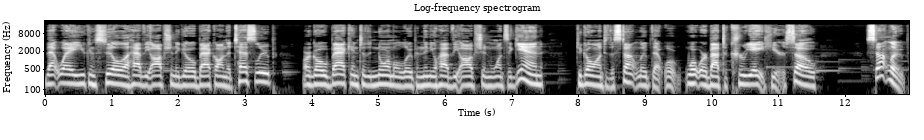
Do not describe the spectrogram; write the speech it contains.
That way you can still have the option to go back on the test loop or go back into the normal loop and then you'll have the option once again to go on to the stunt loop that we're, what we're about to create here. So, stunt loop.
